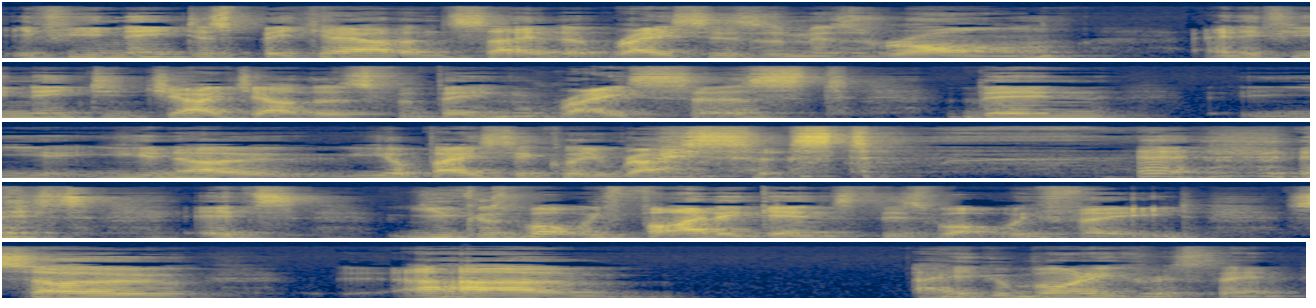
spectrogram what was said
if you need to speak out and say that racism is wrong, and if you need to judge others for being racist, then you, you know you're basically racist. it's it's because what we fight against is what we feed. So, um, hey, good morning, Christine.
